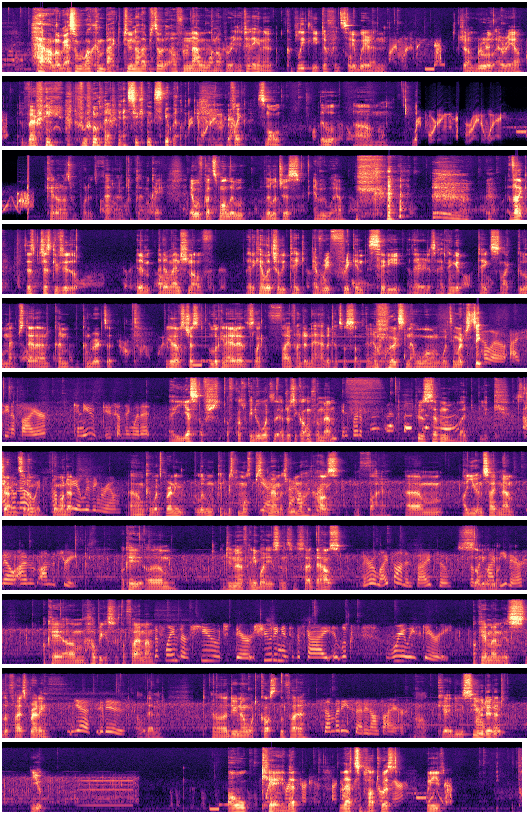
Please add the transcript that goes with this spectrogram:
Hello guys and welcome back to another episode of 911 Operator. Today in a completely different city. We're in German rural area. A very rural area as you can see with like, with like small little um what Reporting right away. cat owners reported pattern to climb. Okay. Yeah, we've got small little villages everywhere. like this just gives you a, a dimension of that you can literally take every freaking city there is. I think it takes like Google Maps data and con- converts it. Because I was just looking at it, it's like 500 inhabitants or something. It works now once emergency. Hello, I've seen a fire. Can you do something with it? Uh, yes, of, of course we can do. What's the address you're calling from, ma'am? In front of. 27 Weitblick. It's German, so don't, don't want that. a living room. Um, okay, what's burning? Living? Can you be more specific, Yes, ma'am? It's a room or house house on fire. Um, are you inside, ma'am? No, I'm on the street. Okay, um, do you know if anybody is inside the house? There are lights on inside, so somebody Someone might be there. Okay, um, how big is the fire, ma'am? The flames are huge. They're shooting into the sky. It looks really scary. Okay, ma'am, is the fire spreading? Yes, it is. Oh, damn it. Uh, do you know what caused the fire? Somebody set it on fire. Okay, do you see who did did. it? You. Okay, that that's a plot twist. We need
